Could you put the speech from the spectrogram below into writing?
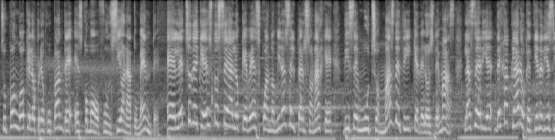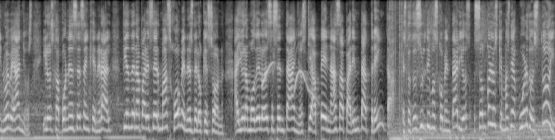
Supongo que lo preocupante es cómo funciona tu mente. El hecho de que esto sea lo que ves cuando miras el personaje dice mucho más de ti que de los demás. La serie deja claro que tiene 19 años y los japoneses en general tienden a parecer más jóvenes de lo que son. Hay una modelo de 60 años que apenas aparenta 30. Estos dos últimos comentarios son con los que más de acuerdo estoy,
